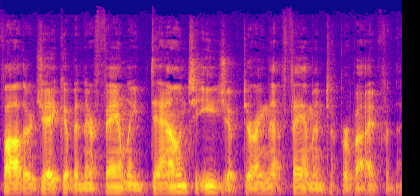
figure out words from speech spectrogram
father, Jacob, and their family down to Egypt during that famine to provide for them.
